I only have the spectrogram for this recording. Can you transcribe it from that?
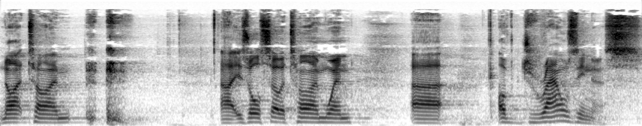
Nighttime uh, is also a time when uh, of drowsiness.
